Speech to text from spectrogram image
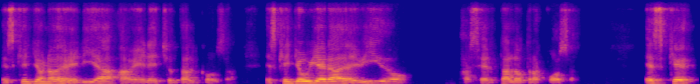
es que yo no debería haber hecho tal cosa, es que yo hubiera debido hacer tal otra cosa, es que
